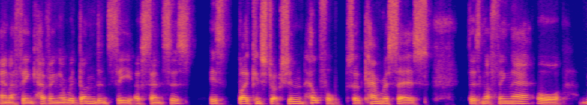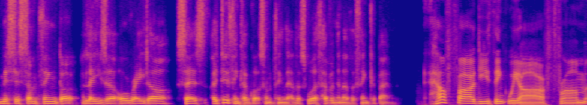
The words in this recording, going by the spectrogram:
And i think having a redundancy of sensors is by construction helpful. So camera says there's nothing there or misses something but laser or radar says i do think i've got something there that's worth having another think about. How far do you think we are from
